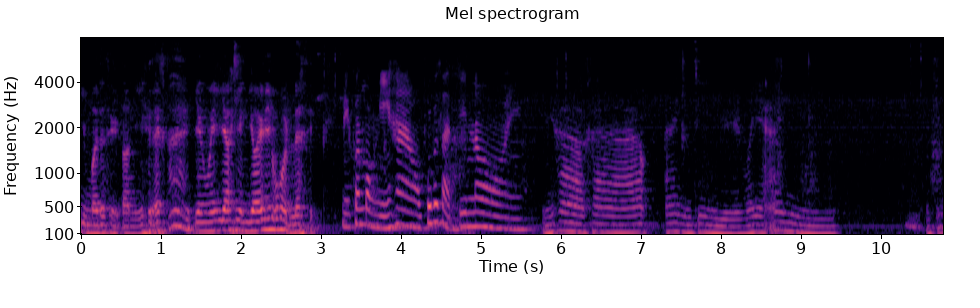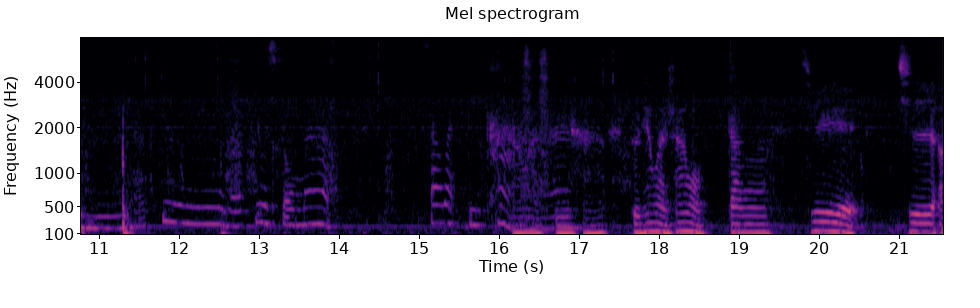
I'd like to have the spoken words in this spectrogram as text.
อิ่มมาจะถึงตอนนี้ ยังไม่ย่อยยังย่อยไม่หมดเลย มีคนบอกนี้ฮาวพูดภาษาจีนหน่อยนี่ฮาวครับไอ้นี่จีว่าแย่ไอ้นี่ Love you Love you so much สวัสดีค่ะสวัสดีค่ะ昨天晚上我刚去吃嗯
